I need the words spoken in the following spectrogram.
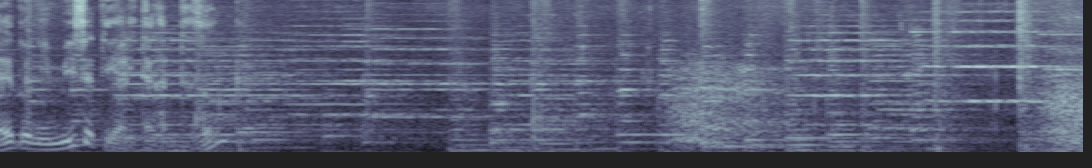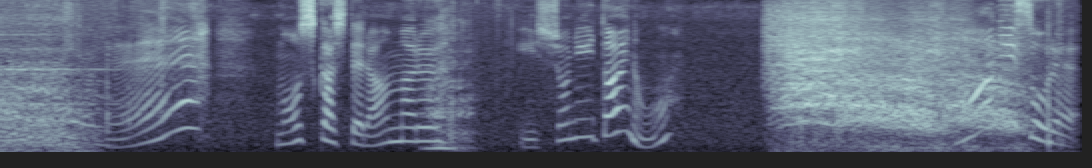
レドに見せてやりたかったぞ。えー、もしかして蘭丸一緒にいたいの？何それ。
